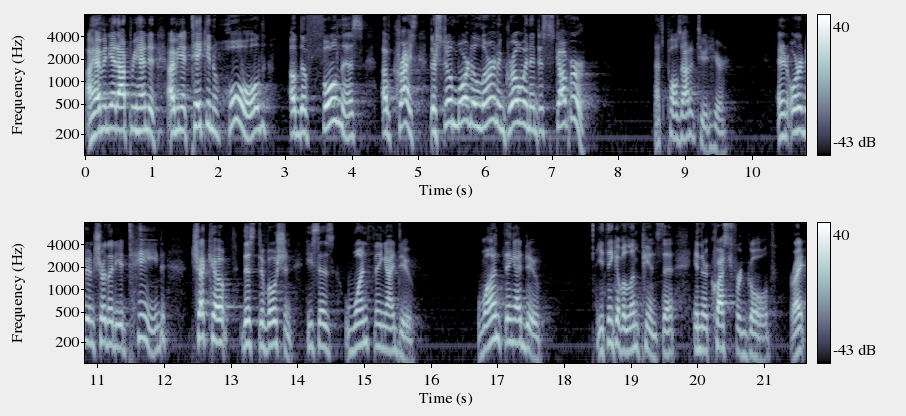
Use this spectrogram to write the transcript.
I haven't yet apprehended, I haven't yet taken hold of the fullness of Christ. There's still more to learn and grow in and discover. That's Paul's attitude here. And in order to ensure that he attained, Check out this devotion. He says, One thing I do. One thing I do. You think of Olympians that in their quest for gold, right?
